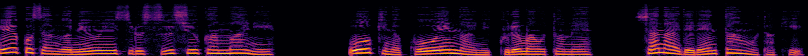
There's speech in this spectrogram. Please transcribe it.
A 子さんが入院する数週間前に大きな公園内に車を止め、車内で練炭を焚き、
